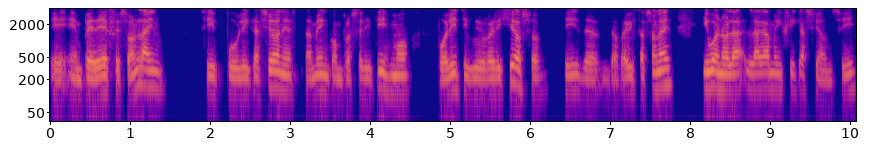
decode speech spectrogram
eh, en PDFs online, ¿sí? publicaciones también con proselitismo político y religioso, ¿sí? de, revistas online, y bueno, la, gamificación, ¿sí?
